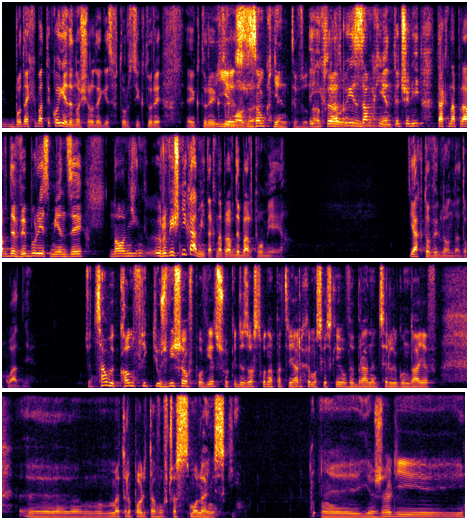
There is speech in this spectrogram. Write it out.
bodaj chyba tylko jeden ośrodek jest w Turcji, który, e, który, który jest może. zamknięty w dodatku. W dodatku jest zamknięty, czyli tak naprawdę wybór jest między no, rówieśnikami tak naprawdę Bartłomieja. Jak to wygląda dokładnie? Czy cały konflikt już wisiał w powietrzu, kiedy został na patriarchę moskiewskiego wybrany Cyryl Gundajew, yy, metropolita wówczas smoleński. Yy, jeżeli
